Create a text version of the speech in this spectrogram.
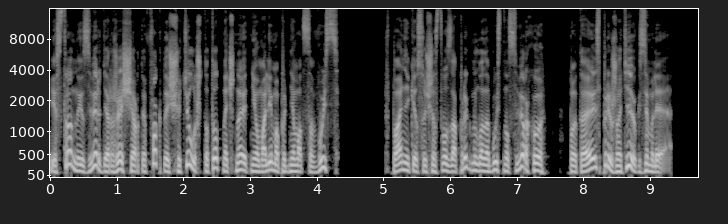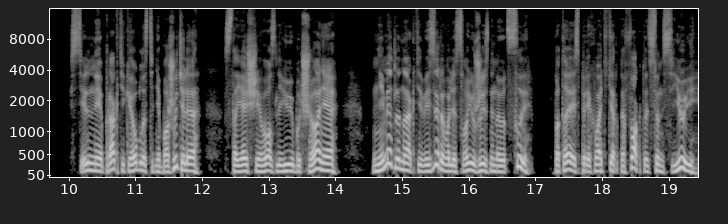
и странный зверь, держащий артефакт, ощутил, что тот начинает неумолимо подниматься ввысь. В панике существо запрыгнуло на бусину сверху, пытаясь прижать ее к земле. Сильные практики области небожителя, стоящие возле Юи Бучуаня, немедленно активизировали свою жизненную ци, пытаясь перехватить артефакт от Сюн Сьюй.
